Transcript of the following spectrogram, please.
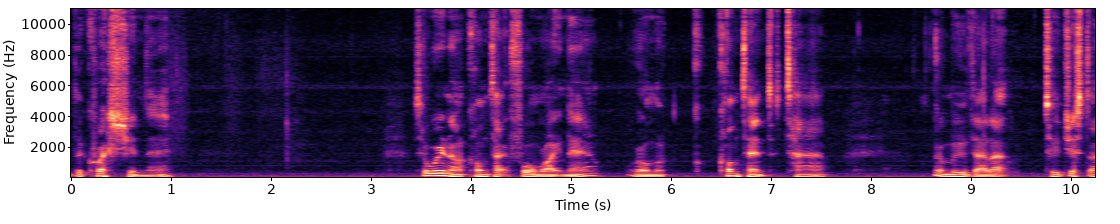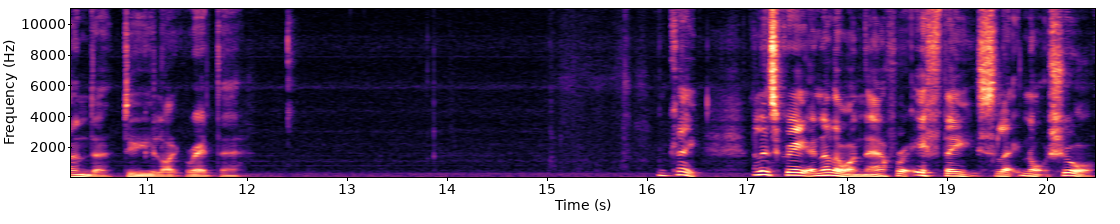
the question there. So we're in our contact form right now. We're on the content tab. I'm going to move that up to just under do you like red there. Okay, and let's create another one now for if they select not sure.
